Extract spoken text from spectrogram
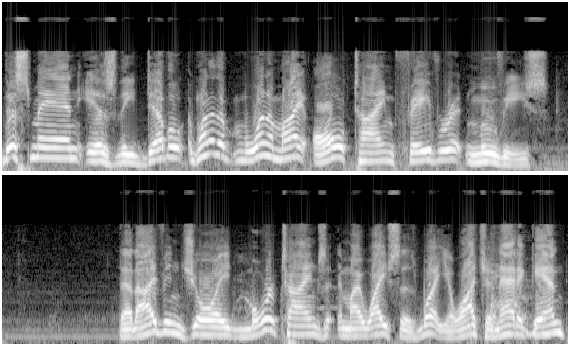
This man is the devil. One of the one of my all-time favorite movies that I've enjoyed more times. And my wife says, "What? You watching that again?"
